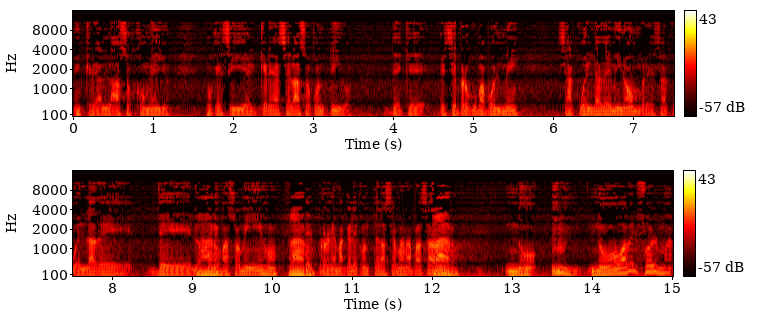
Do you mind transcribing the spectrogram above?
en crear lazos con ellos. Porque si él crea ese lazo contigo, de que él se preocupa por mí, se acuerda de mi nombre, se acuerda de, de lo que le pasó a mi hijo, del problema que le conté la semana pasada, no, no va a haber forma,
